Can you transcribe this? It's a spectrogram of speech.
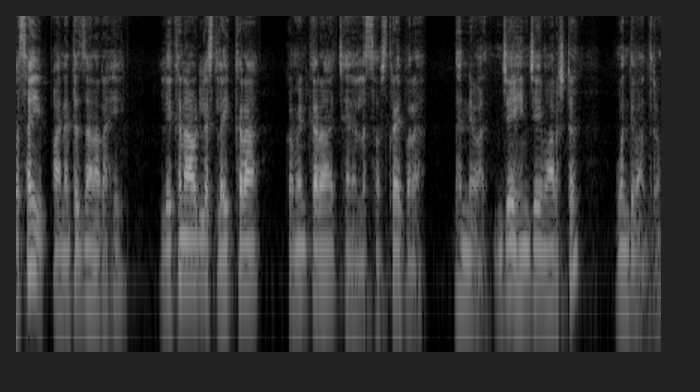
तसाही पाण्यातच जाणार आहे. लेखन आवडल्यास लाईक करा कमेंट करा चॅनलला सबस्क्राईब करा. धन्यवाद. जय हिंद जय महाराष्ट्र. वंदे मातरम.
